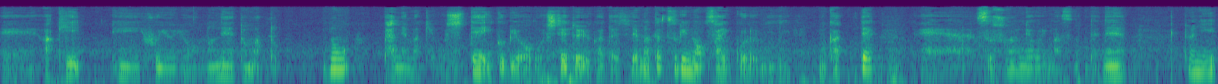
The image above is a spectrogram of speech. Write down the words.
えー、秋、冬用のねトマトの種まきをして育苗をしてという形でまた次のサイクルに向かって、えー、進んでおりますのでね。本当に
